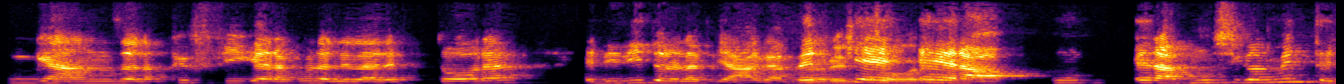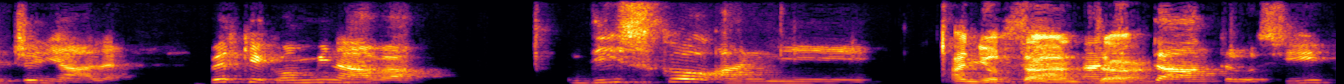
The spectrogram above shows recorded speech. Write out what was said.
ganza, la più figa era quella della Lettore e di Tito della Piaga, perché era, era, musicalmente geniale, perché combinava disco anni, anni 80. anni 80 così,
